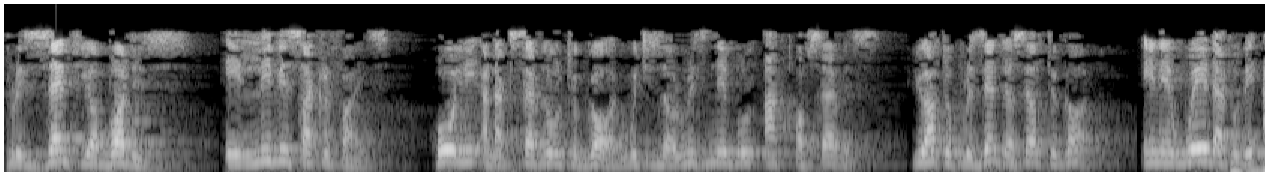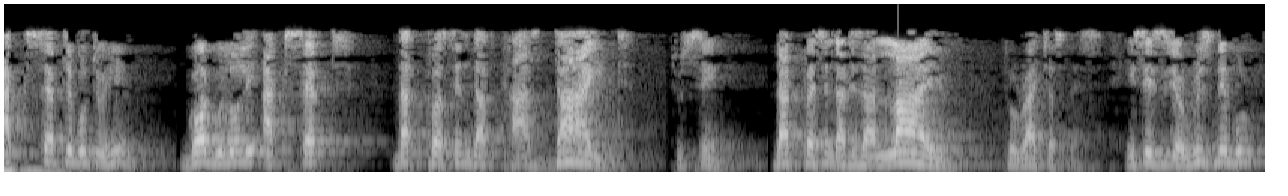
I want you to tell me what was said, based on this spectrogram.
present your bodies a living sacrifice, holy and acceptable to God, which is a reasonable act of service. You have to present yourself to God in a way that will be acceptable to Him. God will only accept that person that has died to sin. That person that is alive to righteousness. He says it's your reasonable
